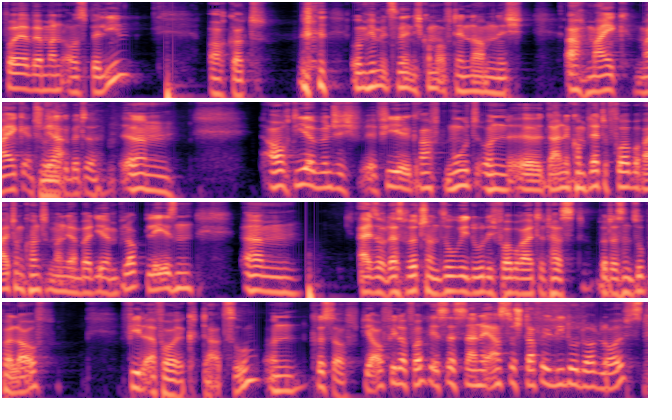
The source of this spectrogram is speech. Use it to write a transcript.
Feuerwehrmann aus Berlin. Ach Gott, um Himmels Willen, ich komme auf den Namen nicht. Ach, Mike, Mike, entschuldige ja. bitte. Ähm, auch dir wünsche ich viel Kraft, Mut und äh, deine komplette Vorbereitung konnte man ja bei dir im Blog lesen. Ähm, also das wird schon so, wie du dich vorbereitet hast, wird das ein super Lauf. Viel Erfolg dazu. Und Christoph, dir auch viel Erfolg. Ist das deine erste Staffel, die du dort läufst?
